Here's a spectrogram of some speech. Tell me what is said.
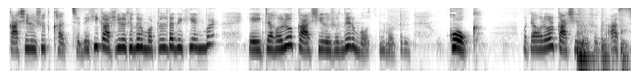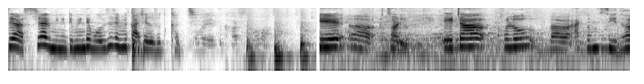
কাশির ওষুধ খাচ্ছে। দেখি কাশির ওষুধের বোতলটা দেখি একবার। এইটা হলো কাশির ওষুধের বোতল। কোক। ওটা হলো ওর কাশির ওষুধ। আসছে আসছে আর মিনিটে মিনিটে বলছে যে আমি কাশির ওষুধ খাচ্ছি। এ সরি এটা হলো একদম সিধা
